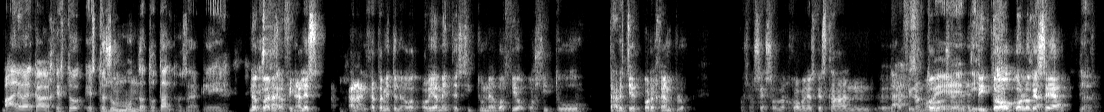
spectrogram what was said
Vale, vale, claro, es que esto, esto es un mundo total. O sea que. No, claro, al final es analizar también tu negocio. Obviamente, si tu negocio o si tu target, por ejemplo, pues no sé, son los jóvenes que están eh, al final todos en, TikTok, o lo que sea, claro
